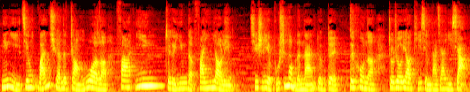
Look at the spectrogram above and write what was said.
您已经完全的掌握了发音这个音的发音要领。其实也不是那么的难，对不对？最后呢，周周要提醒大家一下，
